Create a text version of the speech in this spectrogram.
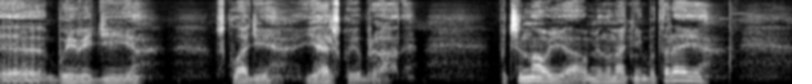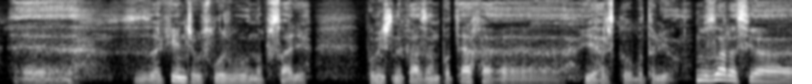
е, бойові дії в складі єгерської бригади. Починав я в мінометній батареї, е, закінчив службу на посаді помічника зампотеха е, єгерського батальйону. Ну, зараз я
